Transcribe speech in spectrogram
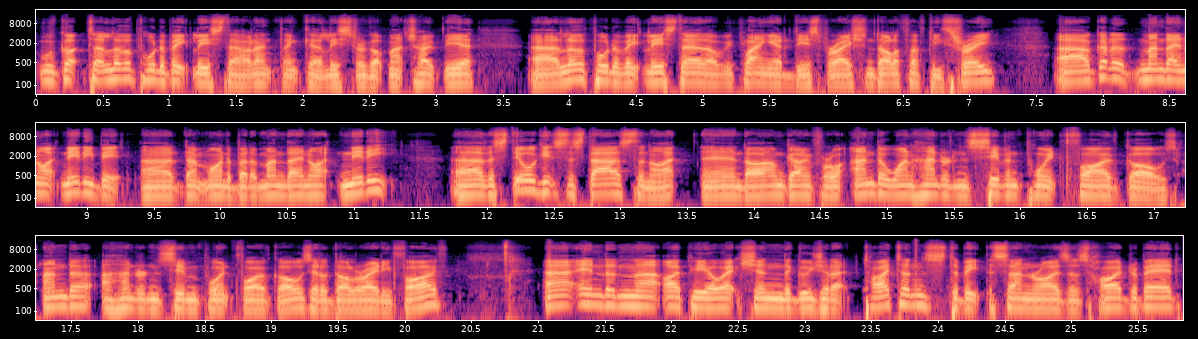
we've got uh, Liverpool to beat Leicester. I don't think uh, Leicester got much hope there. Liverpool to beat Leicester. They'll be playing out of desperation. Dollar fifty three. I've got a Monday night netty bet. don't mind a bit of Monday night netty. Uh, the Steel against the Stars tonight, and I'm going for under 107.5 goals. Under 107.5 goals at $1.85. Uh, and in uh, IPL action, the Gujarat Titans to beat the Sunrisers Hyderabad.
